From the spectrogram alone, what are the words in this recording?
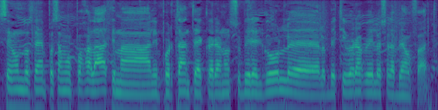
Secondo tempo siamo un po' calati ma l'importante ecco, era non subire il gol, eh, l'obiettivo era quello, ce l'abbiamo fatta.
